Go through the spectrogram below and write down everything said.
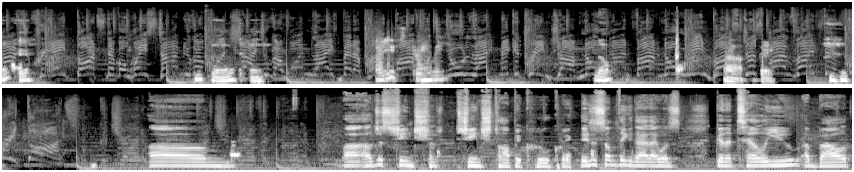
Okay. Okay. Okay. Are you streaming? No. Ah, okay. Um. Uh, I'll just change change topic real quick. This is something that I was gonna tell you about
